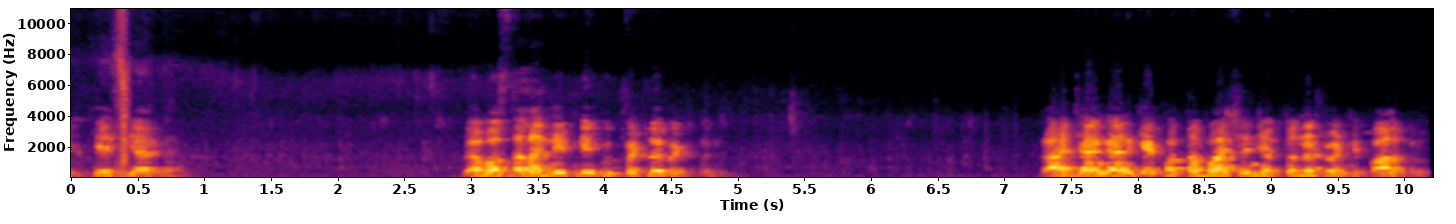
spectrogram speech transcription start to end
ఇటు కేసీఆర్ కానీ వ్యవస్థలన్నింటినీ గుప్పెట్లో పెట్టుకుని. రాజ్యాంగానికే కొత్త భాషను చెప్తున్నటువంటి పాలకులు.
